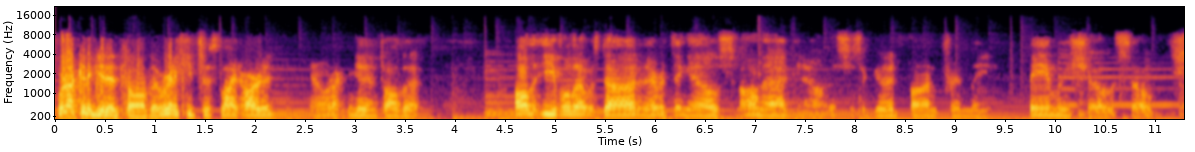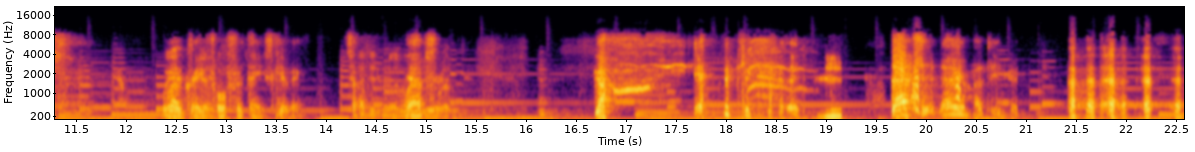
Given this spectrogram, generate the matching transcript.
We're not going to get into all the. We're going to keep this lighthearted. You know, we're not going to get into all the all the evil that was done and everything else and all that. You know, this is a good, fun, friendly family show. So you know, we Well, are that's grateful for Thanksgiving. So I didn't really want to hear it. good. That's it. Now you're about to hear it.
